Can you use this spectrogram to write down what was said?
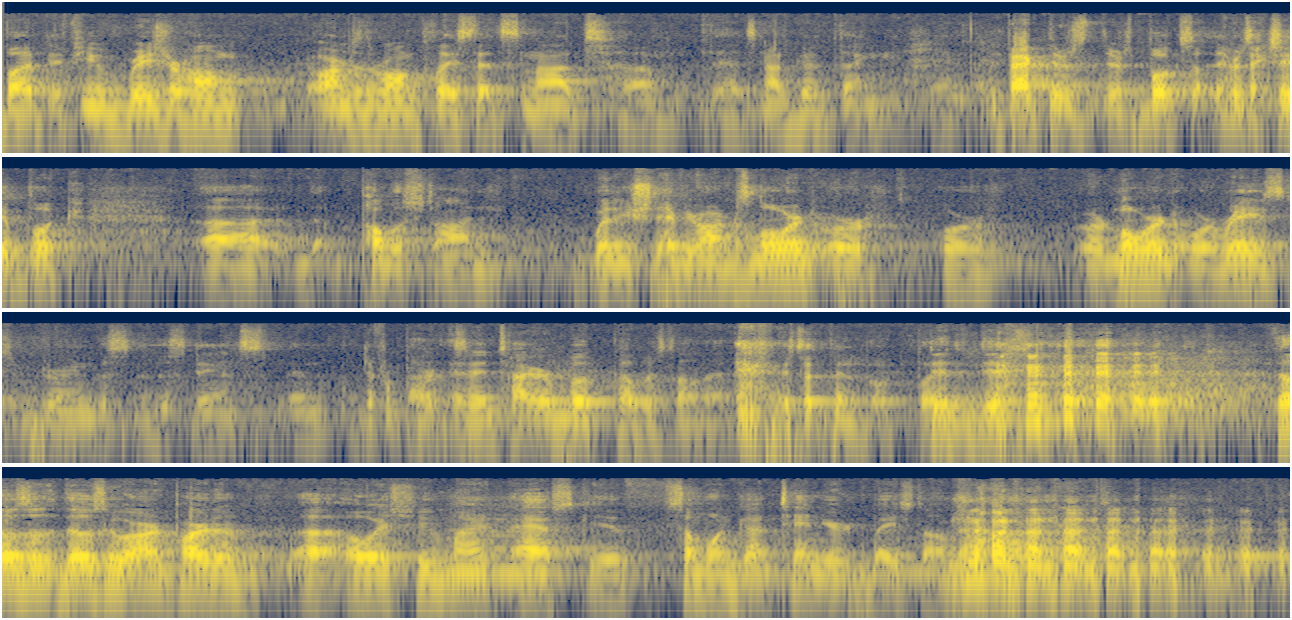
but if you raise your home, arms in the wrong place, that's not, uh, that's not a good thing. In fact, there's, there's books, there was actually a book uh, published on whether you should have your arms lowered or, or, or lowered or raised during this, this dance in different parts. An entire book published on that. it's a thin book. But did, did, those, those who aren't part of uh, OSU might ask if someone got tenured based on that. No, no, no, no, no.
